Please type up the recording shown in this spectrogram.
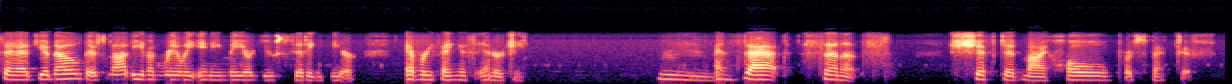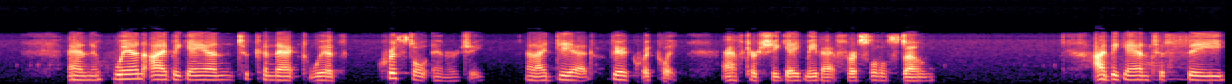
said, You know, there's not even really any me or you sitting here. Everything is energy. Mm. And that sentence shifted my whole perspective. And when I began to connect with crystal energy, and I did very quickly after she gave me that first little stone, I began to see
